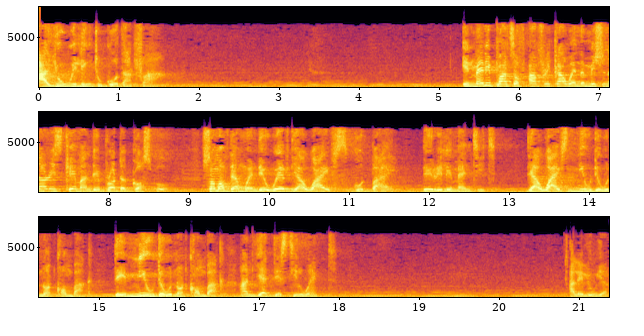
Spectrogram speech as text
Are you willing to go that far? In many parts of Africa, when the missionaries came and they brought the gospel, some of them, when they waved their wives goodbye, they really meant it. Their wives knew they would not come back. They knew they would not come back, and yet they still went. Hallelujah.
